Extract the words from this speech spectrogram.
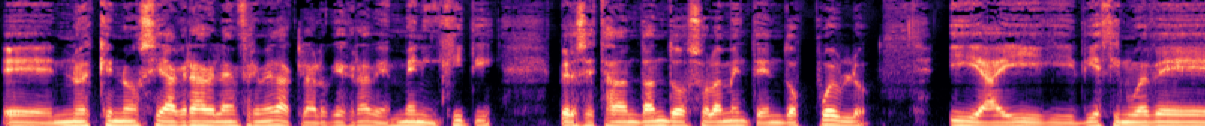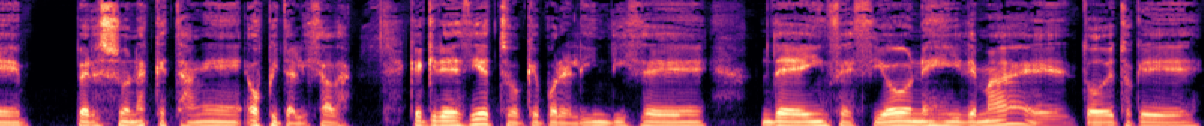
Eh, no es que no sea grave la enfermedad, claro que es grave, es meningitis, pero se está dando solamente en dos pueblos y hay 19 personas que están eh, hospitalizadas. ¿Qué quiere decir esto? Que por el índice de infecciones y demás, eh, todo esto que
